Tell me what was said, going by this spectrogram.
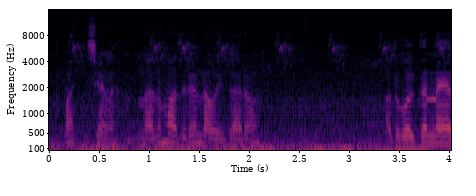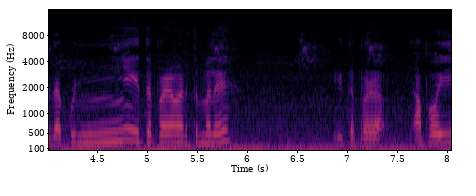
ഇത് പച്ചയാണ്. എന്നാലും മധുരം ഉണ്ടാവും ഈ കാരം. അതുപോലെ തന്നെ ഇതാ കുഞ്ഞ് ഈത്തപ്പഴ മരത്തുമ്മൽ ഈത്തപ്പഴം. അപ്പോൾ ഈ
